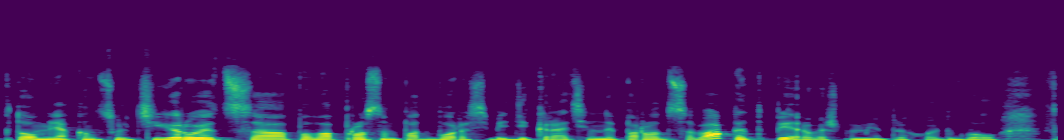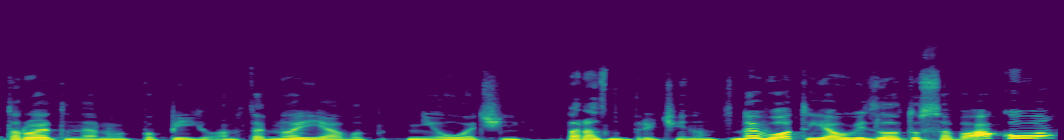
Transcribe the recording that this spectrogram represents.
кто у меня консультируется по вопросам подбора себе декоративной породы собак, это первое, что мне приходит в голову. Второе, это, наверное, вот папион. Остальное я вот не очень, по разным причинам. Ну и вот, я увидела эту собаку,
